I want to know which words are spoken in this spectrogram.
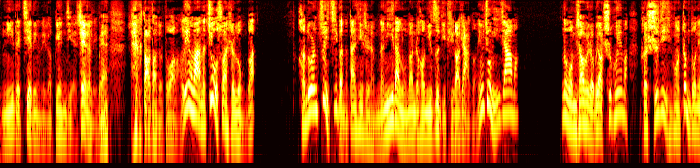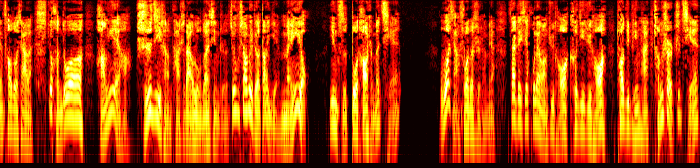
你得界定这个边界，这个里边这个道道就多了。另外呢，就算是垄断，很多人最基本的担心是什么呢？你一旦垄断之后，你自己提高价格，因为就你一家吗？那我们消费者不要吃亏吗？可实际情况这么多年操作下来，就很多行业哈，实际上它是带有垄断性质的。最后消费者倒也没有因此多掏什么钱。我想说的是什么呀？在这些互联网巨头啊、科技巨头啊、超级平台成事儿之前，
